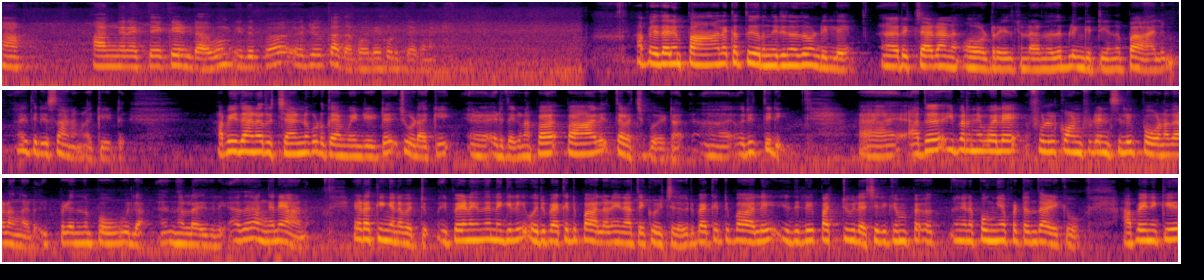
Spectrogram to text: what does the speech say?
ആ അങ്ങനത്തെയൊക്കെ ഉണ്ടാവും ഇതിപ്പോൾ ഒരു കഥ പോലെ കൊടുത്തേക്കണേ. അപ്പോൾ ഏതായാലും പാലൊക്കെ തീർന്നിരുന്നത് കൊണ്ടില്ലേ റിച്ചാർഡാണ് ഓർഡർ ചെയ്തിട്ടുണ്ടായിരുന്നത്. ബ്ലിങ്കറ്റിൽ നിന്ന് പാലും ഇത്തിരി സാധനങ്ങളൊക്കെ ഇട്ട് അപ്പോൾ ഇതാണ് റിച്ചാർഡിന് കൊടുക്കാൻ വേണ്ടിയിട്ട് ചൂടാക്കി എടുത്തേക്കണം അപ്പോൾ പാൽ തിളച്ച് പോയിട്ട ഒരു ഒരിത്തിരി. അത് ഈ പറഞ്ഞ പോലെ ഫുൾ കോൺഫിഡൻസിൽ പോണതാണ് അങ്ങോട്ട് ഇപ്പോഴൊന്നും പോകില്ല എന്നുള്ള ഇതിൽ അത് അങ്ങനെയാണ്. ഇടയ്ക്ക് ഇങ്ങനെ പറ്റും. ഇപ്പോൾ ആണെന്നുണ്ടെങ്കിൽ ഒരു പാക്കറ്റ് പാലാണ് ഇതിനകത്തേക്ക് ഒഴിച്ചത്. ഒരു പാക്കറ്റ് പാൽ ഇതിൽ പറ്റൂല. ശരിക്കും ഇങ്ങനെ പൊങ്ങിയ പെട്ടെന്ന് താഴേക്ക് അപ്പോൾ എനിക്ക്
